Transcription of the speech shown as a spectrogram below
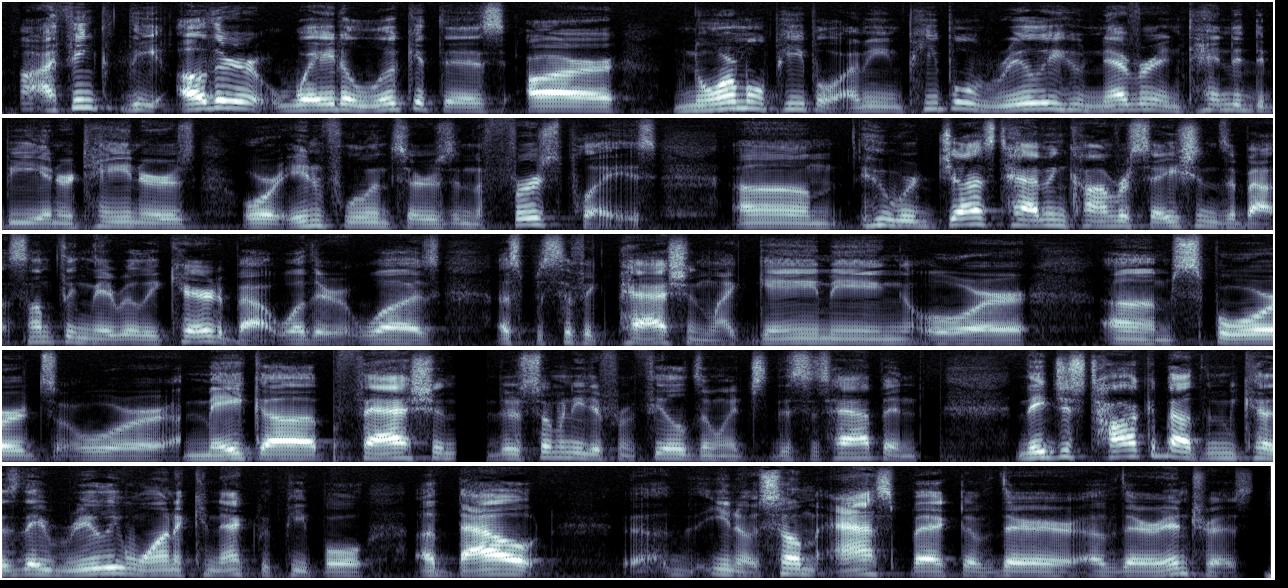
I think the other way to look at this are normal people. I mean, people really who never intended to be entertainers or influencers in the first place, um, who were just having conversations about something they really cared about, whether it was a specific passion like gaming or um, sports or makeup, fashion. There's so many different fields in which this has happened. They just talk about them because they really want to connect with people about uh, you know some aspect of their of their interest.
